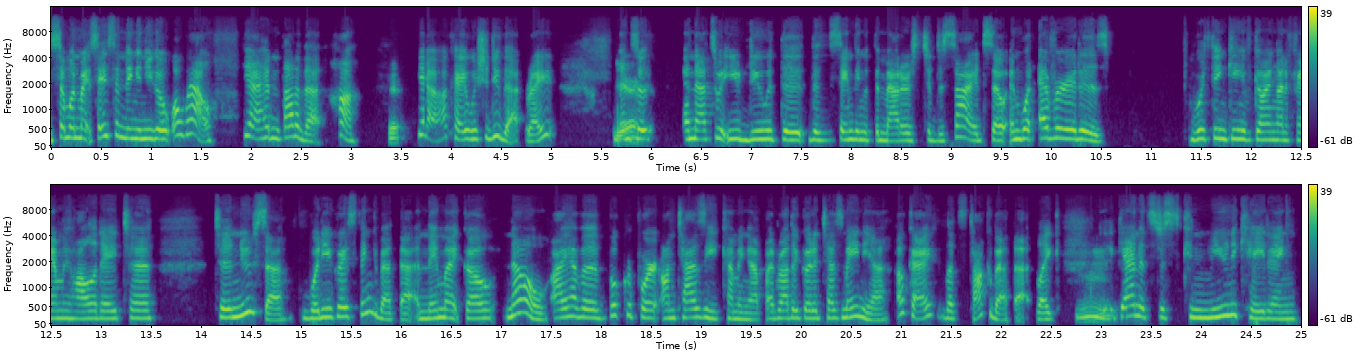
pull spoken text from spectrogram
someone might say something and you go oh wow yeah i hadn't thought of that huh Yeah, Yeah. okay we should do that right Yeah. and so and that's what you do with the the same thing with the matters to decide so and whatever it is we're thinking of going on a family holiday to to Noosa. What do you guys think about that? And they might go, No, I have a book report on Tassie coming up. I'd rather go to Tasmania. Okay, let's talk about that. Like Mm. again, it's just communicating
